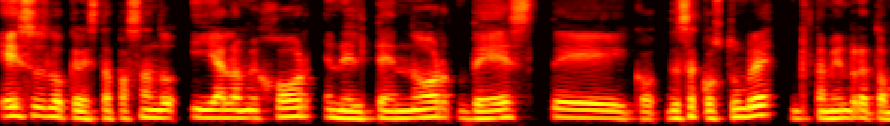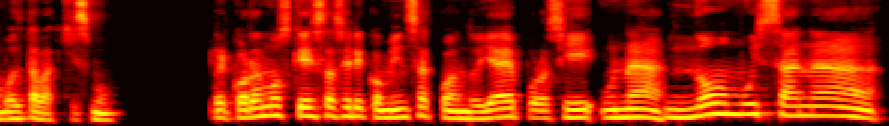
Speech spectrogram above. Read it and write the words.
Eso es lo que le está pasando. Y a lo mejor en el tenor de, este, de esa costumbre también retomó el tabaquismo. Recordemos que esta serie comienza cuando ya de por sí una no muy sana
